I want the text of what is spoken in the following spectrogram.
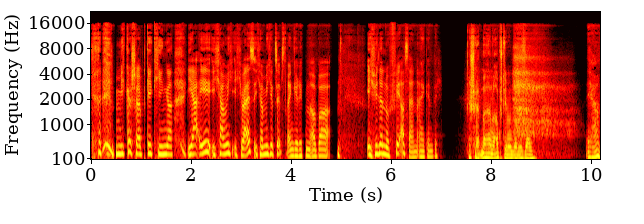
Mika schreibt Gekinga. Ja, eh, ich habe mich, ich weiß, ich habe mich jetzt selbst reingeritten, aber ich will ja nur fair sein eigentlich. Schreibt nachher eine Abstimmung, würde ich sagen. Ja.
